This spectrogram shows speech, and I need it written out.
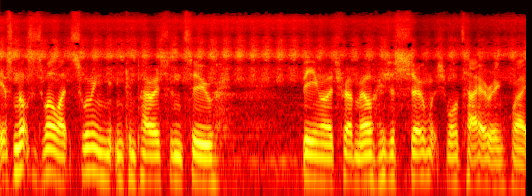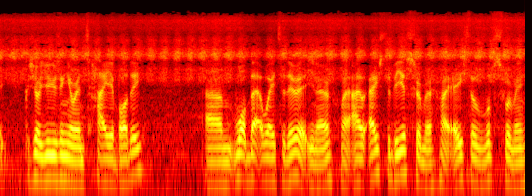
It's nuts as well, like swimming in comparison to being on a treadmill is just so much more tiring, like, because you're using your entire body. Um, what better way to do it, you know? Like, I, I used to be a swimmer, like, I used to love swimming,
